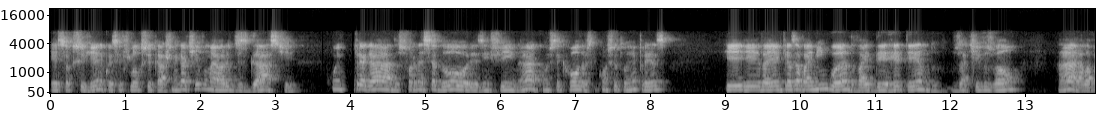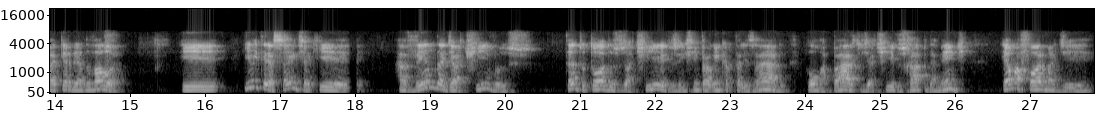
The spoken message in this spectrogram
esse oxigênio, com esse fluxo de caixa negativo, maior o desgaste com empregados, fornecedores, enfim, né, com stakeholders que constituem a empresa. E, e daí a empresa vai minguando, vai derretendo, os ativos vão, ah, ela vai perdendo valor. E, e o interessante é que a venda de ativos, tanto todos os ativos, enfim, para alguém capitalizado, ou uma parte de ativos rapidamente, é uma forma de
